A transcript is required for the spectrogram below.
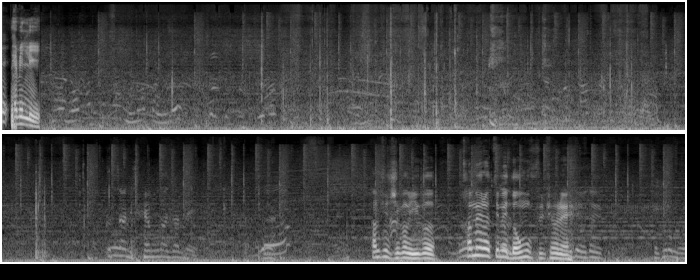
소울 패밀리 끝자리 잘못 앉았네. 삼촌 지금 이거 카메라 때문에 너무 불편해 여기 여기 100kg 먹어.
